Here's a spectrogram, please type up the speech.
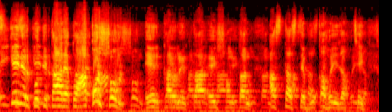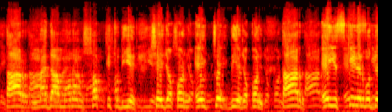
স্কিনের প্রতি তার এত আকর্ষণ এর কারণে তা এই সন্তান আস্তে আস্তে বোকা হয়ে যাচ্ছে। তার মেধা মনন সবকিছু দিয়ে সে যখন এই চোখ দিয়ে যখন তার এই স্কিনের মধ্যে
